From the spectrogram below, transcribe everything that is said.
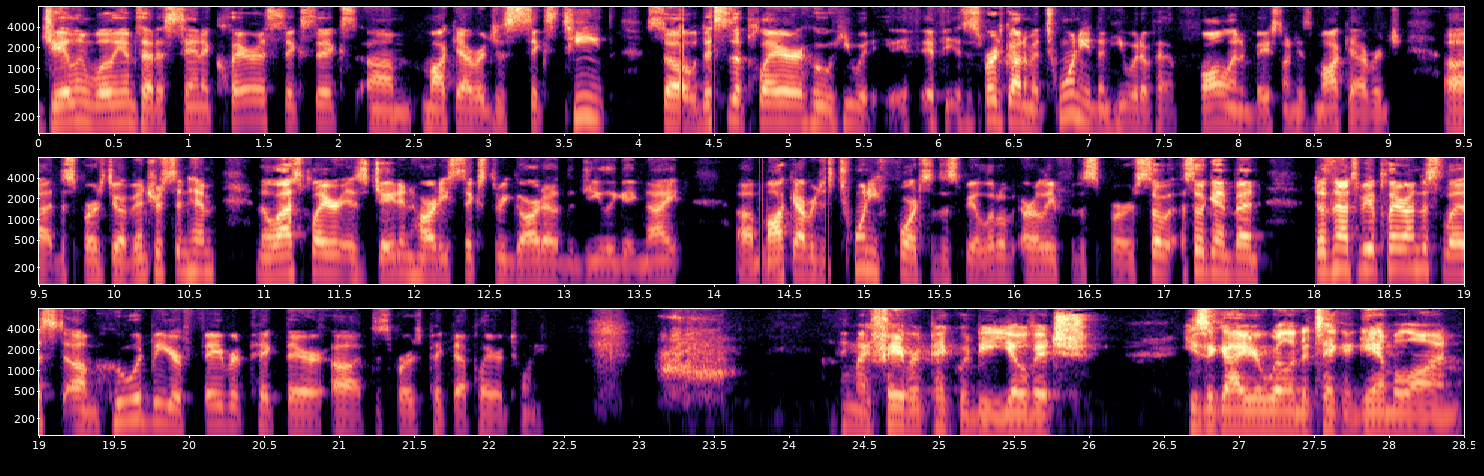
Jalen Williams out of Santa Clara, six six. Um, mock average is 16th. So this is a player who he would, if, if the Spurs got him at 20, then he would have fallen based on his mock average. Uh, the Spurs do have interest in him. And the last player is Jaden Hardy, six three guard out of the G League Ignite. Uh, mock average is 24th, so this will be a little early for the Spurs. So, so again, Ben doesn't have to be a player on this list. Um, who would be your favorite pick there uh, if the Spurs pick that player at 20? I think my favorite pick would be Jovic. He's a guy you're willing to take a gamble on.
